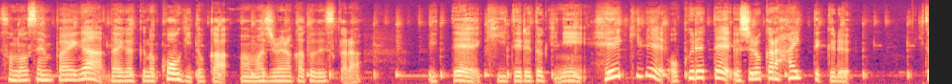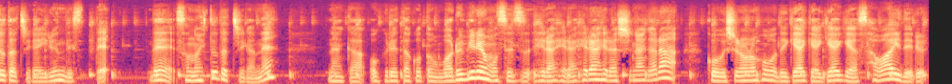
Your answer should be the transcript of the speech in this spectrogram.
その先輩が大学の講義とか、まあ、真面目な方ですから、行って聞いてる時に、平気で遅れて後ろから入ってくる人たちがいるんですって。で、その人たちがね、なんか遅れたことも悪びれもせずヘラヘラヘラヘラしながらこう後ろの方でギャーギャーギャーギャー騒いでる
